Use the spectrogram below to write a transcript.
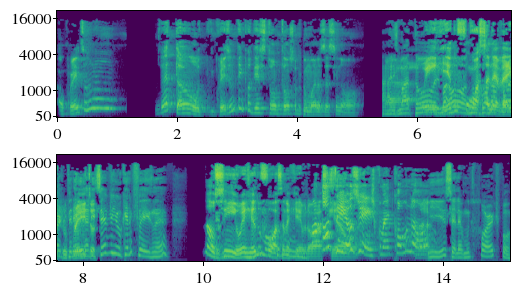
O Kratos não, não é tão. O Kratos não tem poderes tão, tão sobre-humanos assim, não. Ah, eles Ah, matou. o enredo ele força, né, velho, pro 3 ali, Kratos. Você viu o que ele fez, né? Não, sim, o enredo força, né. Cameron? Matou que é- Deus, gente. Como é como não? É. Isso, ele é muito forte, pô.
